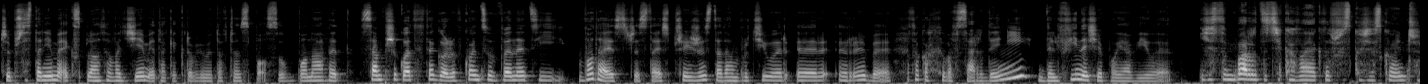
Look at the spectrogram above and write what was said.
czy przestaniemy eksploatować ziemię tak, jak robimy to w ten sposób, bo nawet sam przykład tego, że w końcu w Wenecji woda jest czysta, jest przejrzysta, tam wróciły ryby. W chyba w Sardynii delfiny się pojawiły. Jestem bardzo ciekawa, jak to wszystko się skończy.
